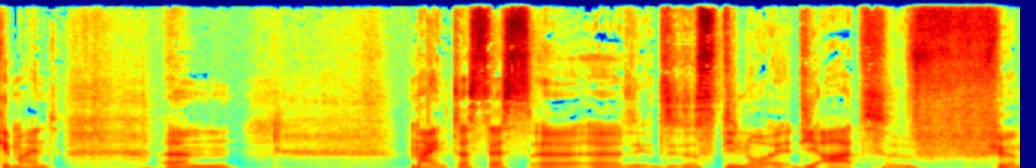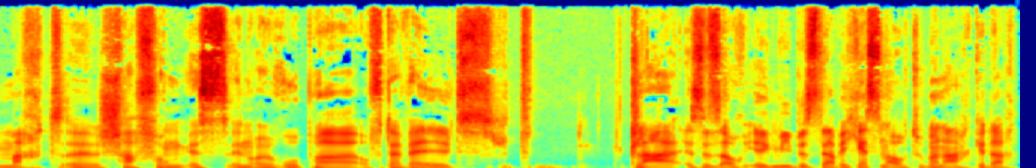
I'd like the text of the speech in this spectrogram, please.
gemeint, ähm, meint, dass das, äh, äh das die, neue, die Art für Machtschaffung ist in Europa, auf der Welt. Klar, ist es auch irgendwie bis, da habe ich gestern auch drüber nachgedacht.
